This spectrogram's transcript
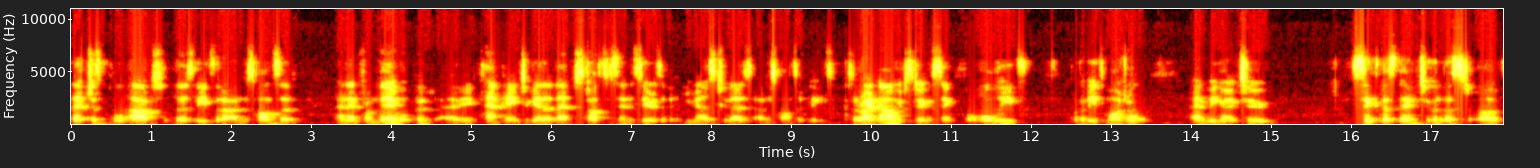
that just pull out those leads that are unresponsive and then from there we'll put a campaign together that starts to send a series of emails to those unresponsive leads. So right now we're just doing sync for all leads for the leads module, and we're going to sync this then to the list of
